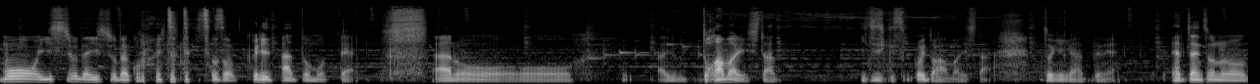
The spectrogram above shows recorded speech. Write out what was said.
もう一緒だ一緒だ、この人たちとそっくりだと思って、あのー、ドハマりした、一時期すっごいドハマりした時があってね、やっちゃんにその、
